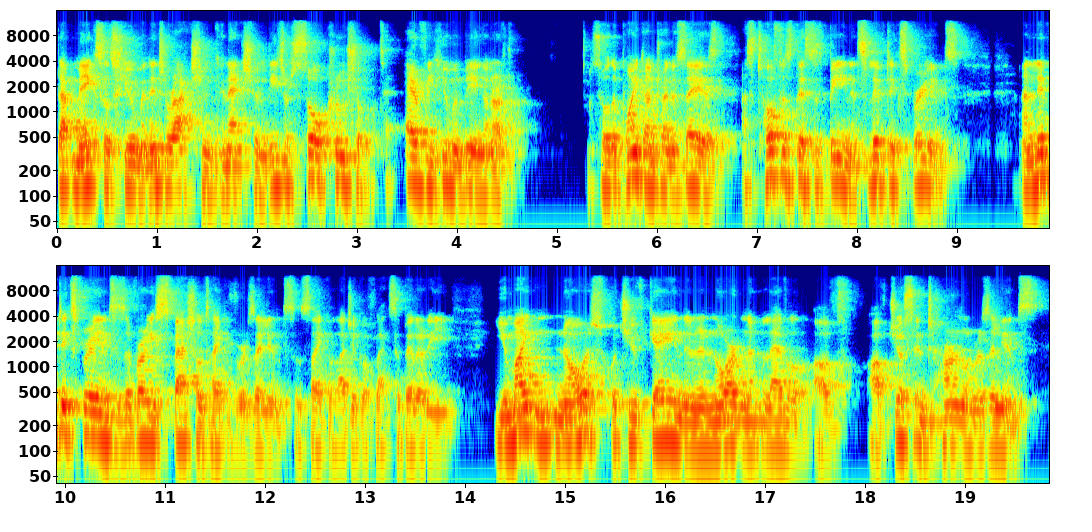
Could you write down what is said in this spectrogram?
that makes us human interaction, connection. These are so crucial to every human being on earth. So the point I'm trying to say is as tough as this has been, it's lived experience. And lived experience is a very special type of resilience and psychological flexibility you mightn't know it, but you've gained an inordinate level of, of just internal resilience,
